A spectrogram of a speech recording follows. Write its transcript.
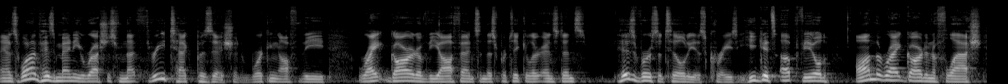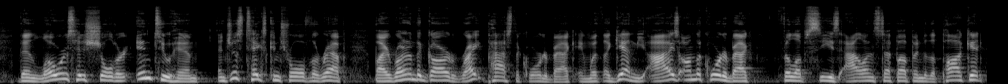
And it's one of his many rushes from that three tech position, working off the right guard of the offense in this particular instance. His versatility is crazy. He gets upfield on the right guard in a flash, then lowers his shoulder into him and just takes control of the rep by running the guard right past the quarterback. And with, again, the eyes on the quarterback, Phillips sees Allen step up into the pocket,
